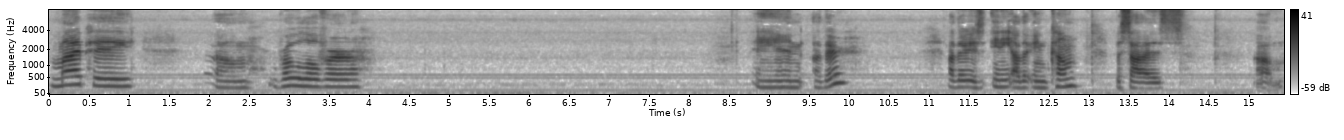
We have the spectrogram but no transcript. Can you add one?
my pay um, rollover. And other? Other is any other income besides um,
